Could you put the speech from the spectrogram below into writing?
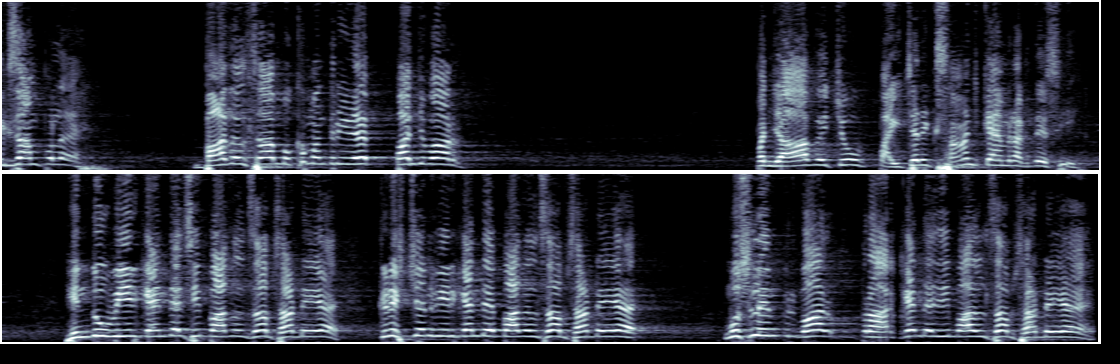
ਐਗਜ਼ਾਮਪਲ ਹੈ? ਬਾਦਲ ਸਾਹਿਬ ਮੁੱਖ ਮੰਤਰੀ ਰਹੇ ਪੰਜ ਵਾਰ। ਪੰਜਾਬ ਵਿੱਚ ਉਹ ਭਾਈਚਾਰਕ ਸਾਂਝ ਕਾਇਮ ਰੱਖਦੇ ਸੀ। ਹਿੰਦੂ ਵੀਰ ਕਹਿੰਦੇ ਸੀ, ਬਾਦਲ ਸਾਹਿਬ ਸਾਡੇ ਹੈ ਕ੍ਰਿਸਚੀਅਨ ਵੀਰ ਕਹਿੰਦੇ, ਬਾਦਲ ਸਾਹਿਬ ਸਾਡੇ ਹੈ ਮੁਸਲਿਮ ਭਰਾ ਕਹਿੰਦੇ ਸੀ, ਬਾਦਲ ਸਾਹਿਬ ਸਾਡੇ ਹੈ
